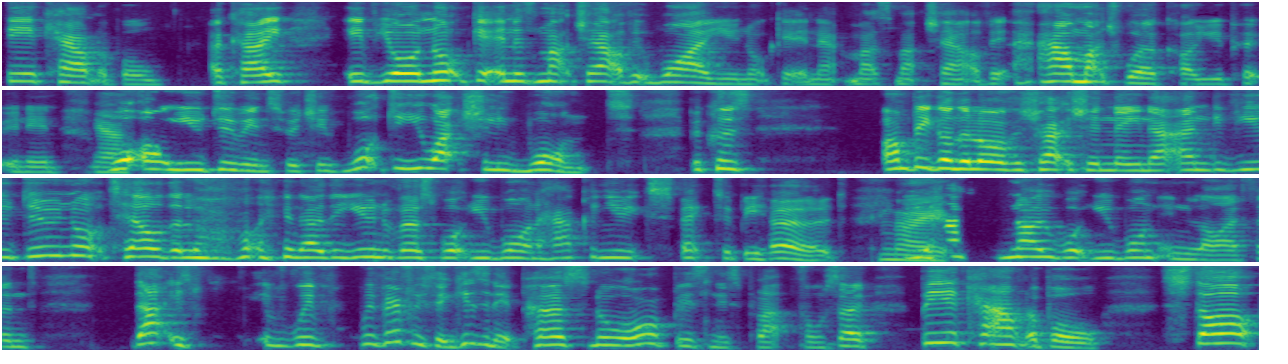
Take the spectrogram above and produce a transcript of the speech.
be accountable. Okay. If you're not getting as much out of it, why are you not getting that much much out of it? How much work are you putting in? Yeah. What are you doing to achieve? What do you actually want? Because I'm big on the law of attraction, Neena. And if you do not tell the law, you know, the universe what you want, how can you expect to be heard? You have to know what you want in life. And that is with with everything, isn't it? Personal or a business platform. So be accountable. Start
